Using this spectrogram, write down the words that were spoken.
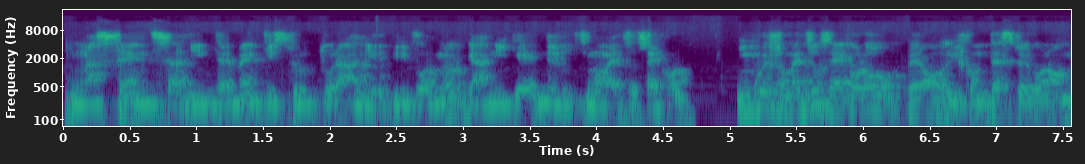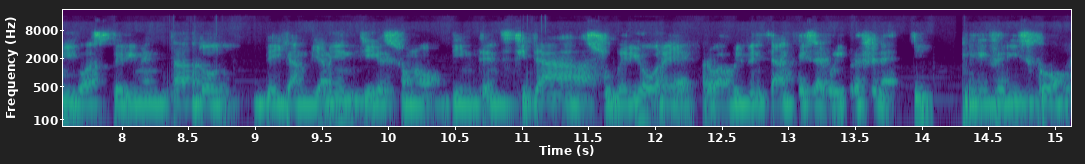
un'assenza di interventi strutturali e di riforme organiche nell'ultimo mezzo secolo. In questo mezzo secolo però il contesto economico ha sperimentato dei cambiamenti che sono di intensità superiore probabilmente anche ai secoli precedenti. Mi riferisco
